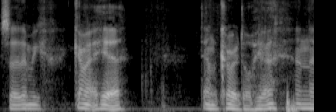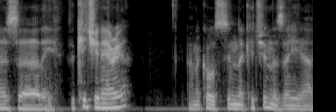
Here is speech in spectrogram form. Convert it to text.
So then we go out here, down the corridor here, and there's uh, the, the kitchen area. And of course in the kitchen there's a uh,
